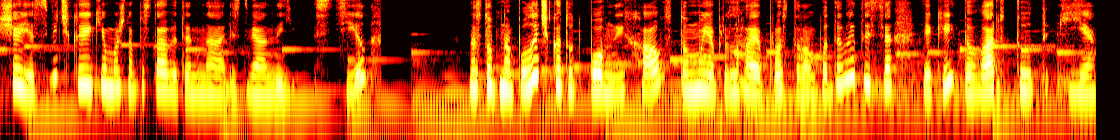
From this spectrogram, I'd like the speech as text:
Ще є свічки, які можна поставити на різдвяний стіл. Наступна поличка тут повний хаос, тому я предлагаю просто вам подивитися, який товар тут є.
